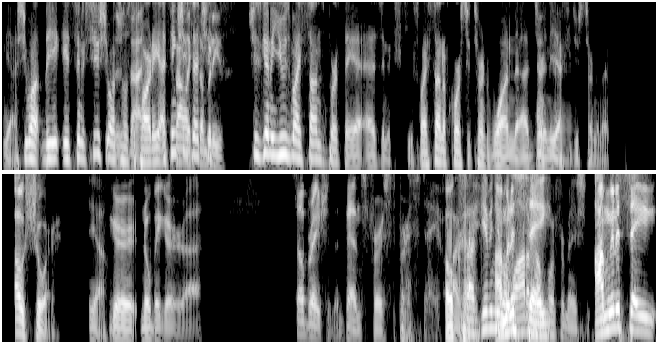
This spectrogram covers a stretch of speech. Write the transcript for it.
Yeah, she wants the. It's an excuse. She wants to There's host a party. I think she like said she's, somebody's. she's going to use my son's birthday as an excuse. My son, of course, who turned one uh, during the Okay. Yaki Juice tournament. Oh, sure. Yeah. Bigger, no bigger uh, celebration than Ben's first birthday. Okay. right, so I've given you I'm a gonna lot of say. helpful information. I'm gonna say.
